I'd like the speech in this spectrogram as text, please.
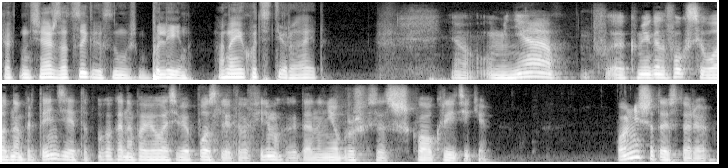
как-то начинаешь зацикливаться, думаешь, блин, она их хоть стирает. Э, У меня э, к Меган Фокс всего одна претензия, это то, как она повела себя после этого фильма, когда на нее обрушился шквал критики. Помнишь эту историю?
